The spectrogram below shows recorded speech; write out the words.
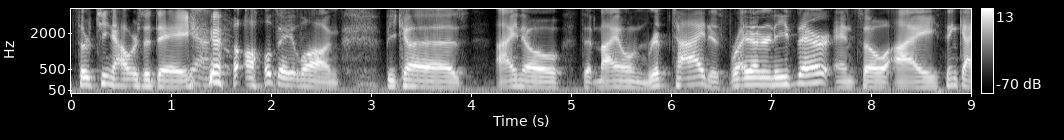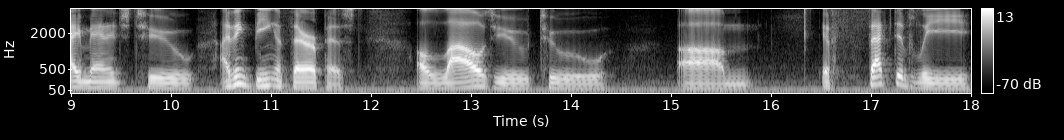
13 hours a day, Yeah. all day long, because I know that my own riptide is right underneath there, and so I think I managed to. I think being a therapist allows you to um, effectively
